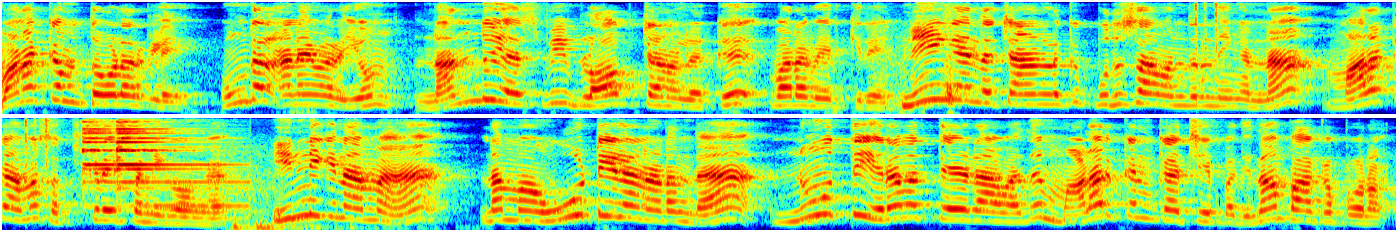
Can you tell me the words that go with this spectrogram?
வணக்கம் தோழர்களே உங்கள் அனைவரையும் நந்து எஸ்பி பிளாக் சேனலுக்கு வரவேற்கிறேன். நீங்கள் இந்த சேனலுக்கு புதுசாக வந்திருந்தீங்கன்னா மறக்காமல் சப்ஸ்கிரைப் பண்ணிக்கோங்க. இன்றைக்கி நாம் நம்ம ஊட்டியில் நடந்த நூற்றி இருபத்தேழாவது மலர் கண்காட்சியை பற்றி தான் பார்க்க போறோம்.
